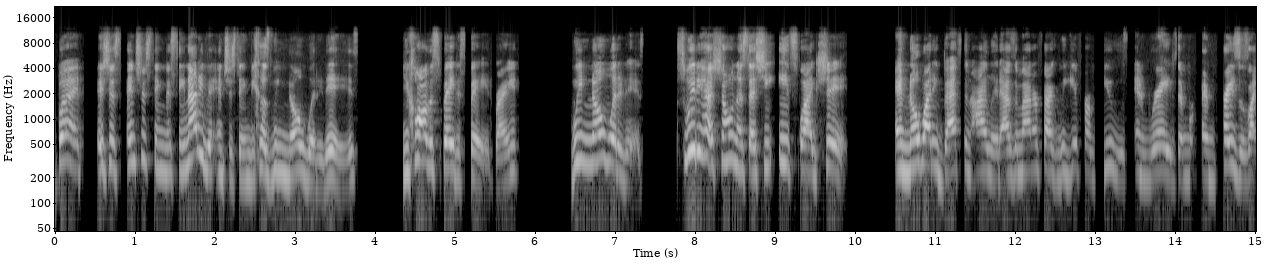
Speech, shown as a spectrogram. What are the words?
But it's just interesting to see, not even interesting because we know what it is. You call the spade a spade, right? We know what it is. Saweetie has shown us that she eats like shit and nobody bats an eyelid. As a matter of fact, we give her views and raves and, and praises like,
